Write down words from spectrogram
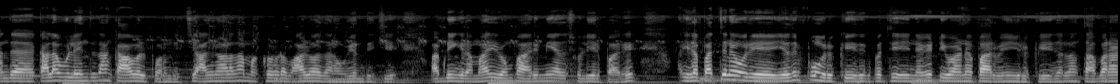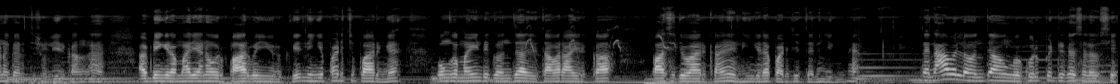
அந்த களவுலேருந்து தான் காவல் பிறந்துச்சு. அதனால தான் மக்களோட வாழ்வாதாரம் உயர்ந்துச்சு அப்படிங்கிற மாதிரி ரொம்ப அருமையாக அதை சொல்லியிருப்பார். இதை பற்றின ஒரு எதிர்ப்பும் இருக்குது இதுக்கு பற்றி நெகட்டிவான பார்வையும் இருக்குது இதெல்லாம் தவறான கருத்து சொல்லியிருக்காங்க அப்படிங்கிற மாதிரியான ஒரு பார்வையும் இருக்குது நீங்கள் படித்து பாருங்கள் உங்கள் மைண்டுக்கு வந்து அது தவறாக இருக்கா? பாசிட்டிவாக இருக்கான்னு நீங்களே படித்து தெரிஞ்சுக்கங்க. இந்த நாவலில் வந்து அவங்க குறிப்பிட்டிருக்க சில விஷய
